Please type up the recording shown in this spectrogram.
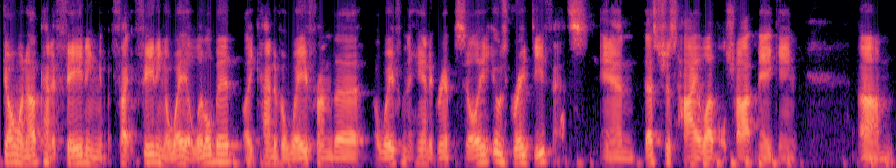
going up, kind of fading, f- fading away a little bit, like kind of away from the away from the hand of Grant Basile. It was great defense, and that's just high level shot making. Um,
